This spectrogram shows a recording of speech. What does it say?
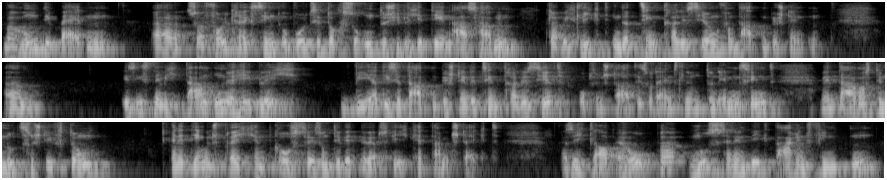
warum die beiden äh, so erfolgreich sind, obwohl sie doch so unterschiedliche DNAs haben, glaube ich, liegt in der Zentralisierung von Datenbeständen. Ähm, es ist nämlich dann unerheblich, wer diese Datenbestände zentralisiert, ob es ein Staat ist oder einzelne Unternehmen sind, wenn daraus die Nutzenstiftung eine dementsprechend große ist und die Wettbewerbsfähigkeit damit steigt. Also ich glaube, Europa muss seinen Weg darin finden,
